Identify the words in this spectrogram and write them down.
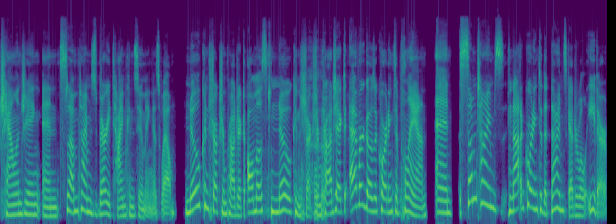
challenging and sometimes very time consuming as well. No construction project, almost no construction project ever goes according to plan, and sometimes not according to the time schedule either.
